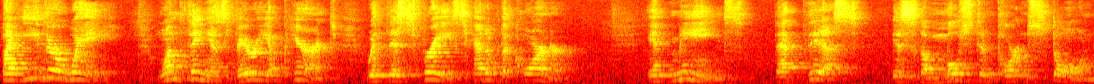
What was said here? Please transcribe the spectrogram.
But either way, one thing is very apparent with this phrase, head of the corner. It means that this is the most important stone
